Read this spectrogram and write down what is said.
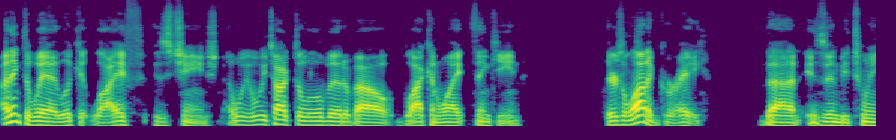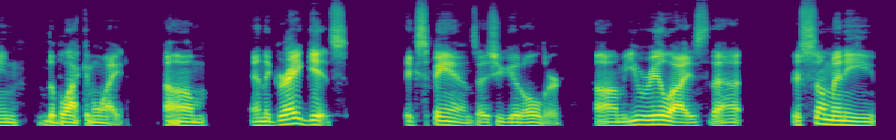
I think the way I look at life has changed. We, we talked a little bit about black and white thinking. There's a lot of gray that is in between the black and white. Um, and the gray gets expands as you get older. Um, you realize that there's so many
